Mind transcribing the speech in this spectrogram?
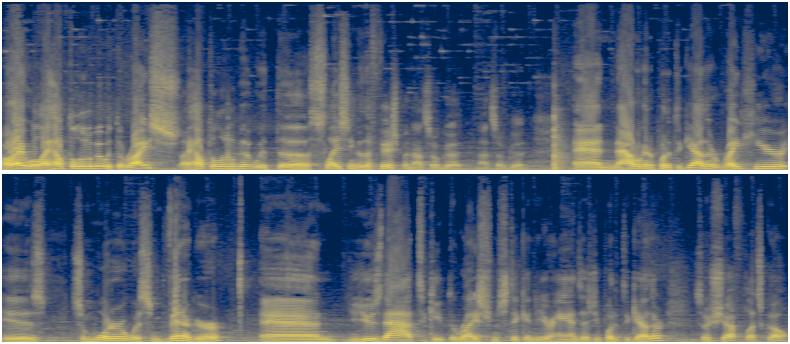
All right, well, I helped a little bit with the rice. I helped a little bit with the slicing of the fish, but not so good, not so good. And now we're gonna put it together. Right here is some water with some vinegar, and you use that to keep the rice from sticking to your hands as you put it together. So chef, let's go.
